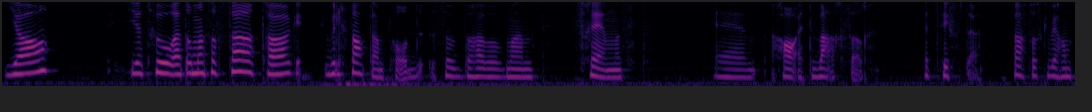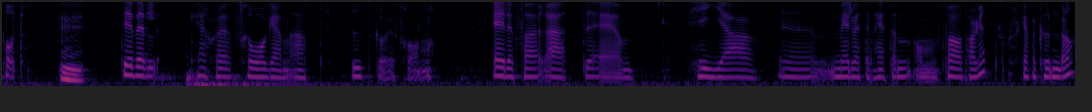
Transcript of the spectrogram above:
Ja, jag tror att om man som företag vill starta en podd så behöver man främst eh, ha ett varför. Ett syfte. Varför ska vi ha en podd? Mm. Det är väl kanske frågan att utgå ifrån. Är det för att eh, höja eh, medvetenheten om företaget, skaffa kunder?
